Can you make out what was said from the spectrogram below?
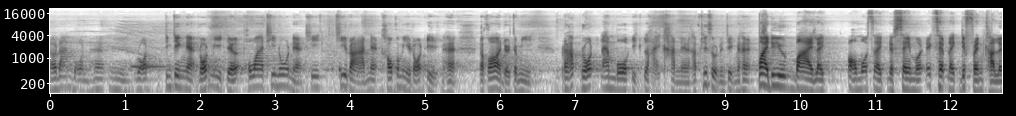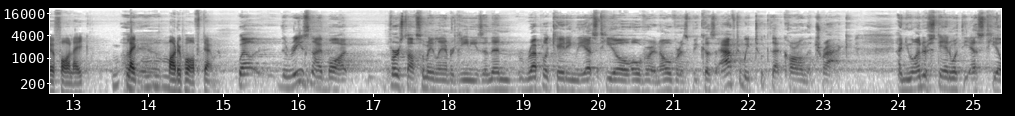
แล้วด้านบนนะฮะมีรถจริงๆเนี่ยรถมีอีกเยอะเพราะว่าที่นู่นเนี่ยที่ที่ร้านเนี่ยเขาก็มีรถอีกนะฮะแล้วก็เดี๋ยวจะมีรับรถ Lambo อีกหลายคันเลยนะครับที่สุดจริงๆนะฮะ Why do you buy like almost like the same one except like different color for like like multiple of them Well, the reason I bought first off so many Lamborghinis and then replicating the STO over and over is because after we took that car on the track and you understand what the STO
